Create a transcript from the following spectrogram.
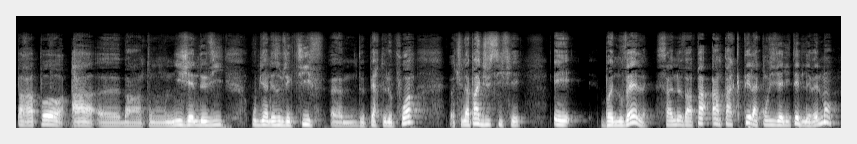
par rapport à euh, ben, ton hygiène de vie ou bien des objectifs de perte de poids bah, tu n'as pas à justifier. Et bonne nouvelle, ça ne va pas impacter la convivialité de l'événement.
